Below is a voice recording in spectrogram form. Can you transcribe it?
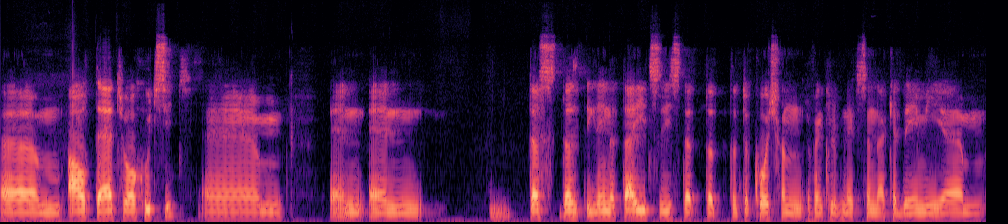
um, altijd wel goed zit. Um, en en dat, dat, ik denk dat dat iets is dat, dat, de coach van, van Club Next en de academie, um,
